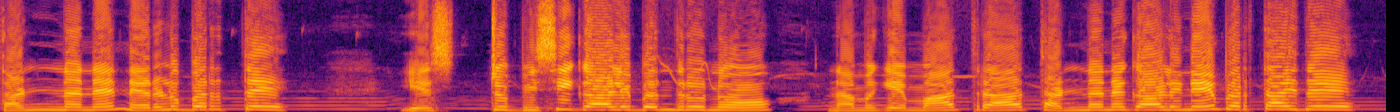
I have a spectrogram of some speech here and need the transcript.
ತಣ್ಣನೆ ನೆರಳು ಬರುತ್ತೆ. ಎಷ್ಟು ಬಿಸಿ ಗಾಳಿ ಬಂದ್ರೂ ನಮಗೆ ಮಾತ್ರ ತಣ್ಣನೆ ಗಾಳಿನೇ ಬರ್ತಾ ಇದೆ.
